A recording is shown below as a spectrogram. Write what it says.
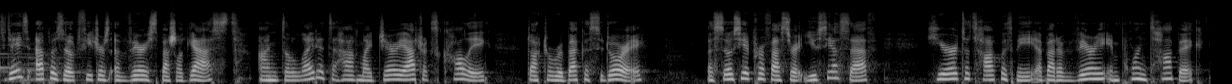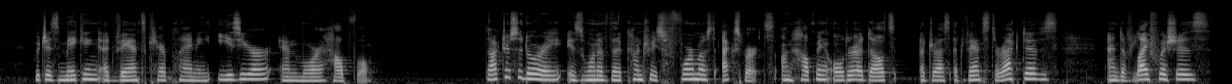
Today's episode features a very special guest. I'm delighted to have my geriatrics colleague, Dr. Rebecca Sudore, associate professor at UCSF, here to talk with me about a very important topic which is making advanced care planning easier and more helpful. Dr. Sudore is one of the country's foremost experts on helping older adults address advanced directives, end of life wishes,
